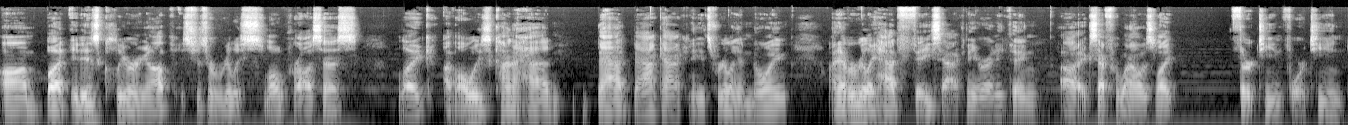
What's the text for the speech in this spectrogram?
Um, but it is clearing up. It's just a really slow process. Like, I've always kind of had bad back acne. It's really annoying. I never really had face acne or anything, uh, except for when I was like 13, 14.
